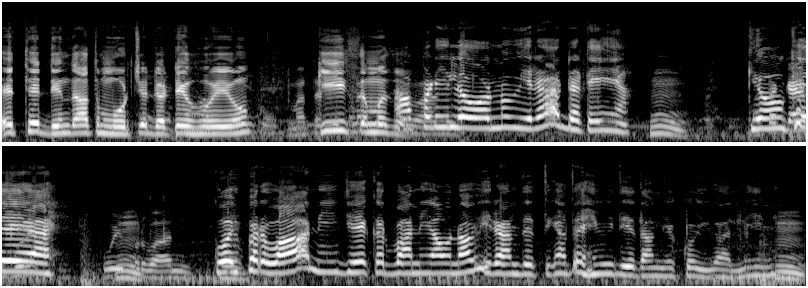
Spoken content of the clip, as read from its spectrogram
ਇੱਥੇ ਦਿਨ ਰਾਤ ਮੋਰਚੇ ਡਟੇ ਹੋਏ ਹੋ। ਕੀ ਸਮਝ ਆਪਣੀ ਲੋੜ ਨੂੰ ਵੀਰਾ ਡਟੇ ਆ। ਹੂੰ। ਕਿਉਂਕਿ ਕੋਈ ਪਰਵਾਹ ਨਹੀਂ। ਕੋਈ ਪਰਵਾਹ ਨਹੀਂ। ਜੇ ਕੁਰਬਾਨੀਆਂ ਉਹਨਾਂ ਵੀਰਾਂ ਨੇ ਦਿੱਤੀਆਂ ਤੇ ਅਸੀਂ ਵੀ ਦੇ ਦਾਂਗੇ ਕੋਈ ਗੱਲ ਨਹੀਂ।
